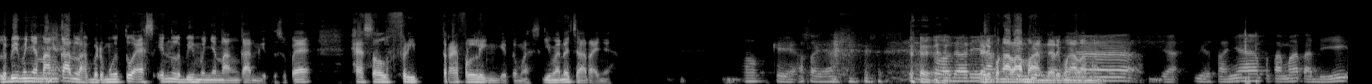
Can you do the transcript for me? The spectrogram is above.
lebih menyenangkan lah bermutu as in lebih menyenangkan gitu supaya hassle free traveling gitu mas gimana caranya Oke, apa ya? Kalau dari dari pengalaman, dari pengalaman. Ya, biasanya pertama tadi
